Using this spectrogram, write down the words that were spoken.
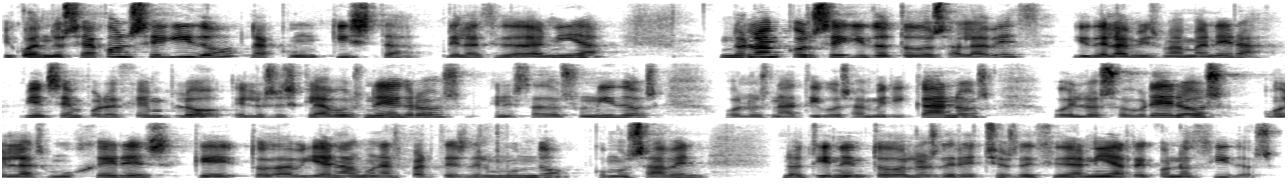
y cuando se ha conseguido la conquista de la ciudadanía, no lo han conseguido todos a la vez y de la misma manera. Piensen, por ejemplo, en los esclavos negros en Estados Unidos, o los nativos americanos, o en los obreros, o en las mujeres, que todavía en algunas partes del mundo, como saben, no tienen todos los derechos de ciudadanía reconocidos.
